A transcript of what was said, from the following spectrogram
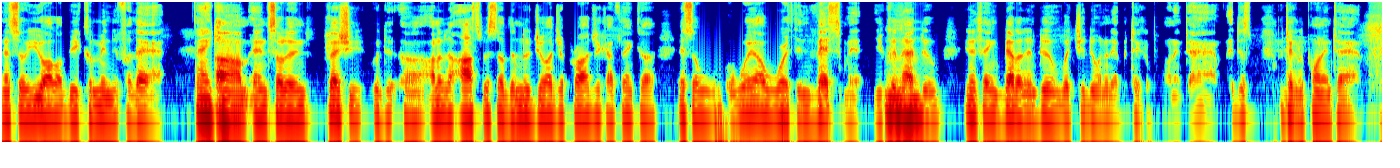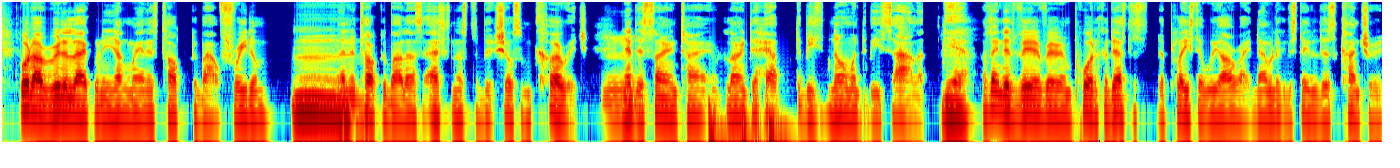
and so you all will be commended for that. Thank you. Um, and so then, pleasure with uh, under the auspice of the New Georgia Project, I think uh, it's a, well worth investment. You could not do anything better than doing what you're doing at that particular point in time, at this particular point in time. But what I really like when the young man has talked about freedom and Mm. it talked about us asking us to be, show some courage and at the same time learn to have to be know when to be silent. yeah. I think that's very, very important because that's the, the place that we are right now. We look at the state of this country.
